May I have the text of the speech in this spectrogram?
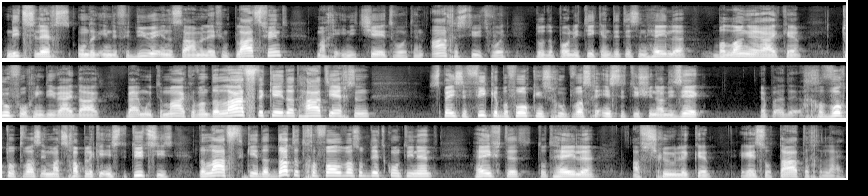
niet slechts onder individuen in de samenleving plaatsvindt, maar geïnitieerd wordt en aangestuurd wordt door de politiek. En dit is een hele belangrijke toevoeging die wij daarbij moeten maken. Want de laatste keer dat haat een specifieke bevolkingsgroep was geïnstitutionaliseerd, eh, geworteld was in maatschappelijke instituties, de laatste keer dat dat het geval was op dit continent, heeft het tot hele afschuwelijke resultaten geleid.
